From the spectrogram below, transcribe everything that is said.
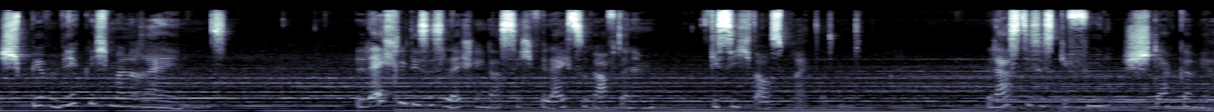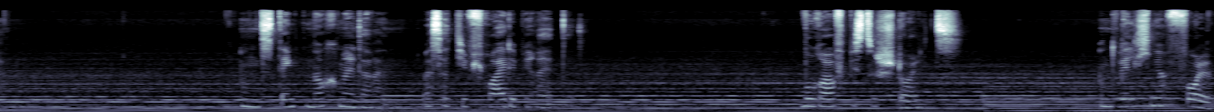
spür wirklich mal rein lächel dieses Lächeln, das sich vielleicht sogar auf deinem Gesicht ausbreitet. Lass dieses Gefühl stärker werden. Und denk nochmal daran, was hat dir Freude bereitet? Worauf bist du stolz? Und welchen Erfolg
